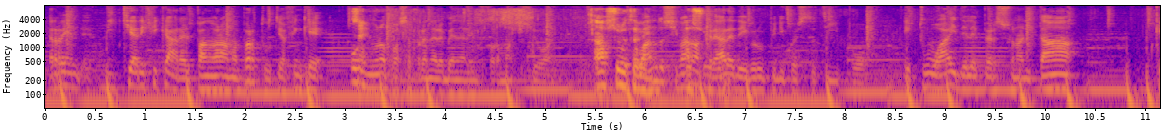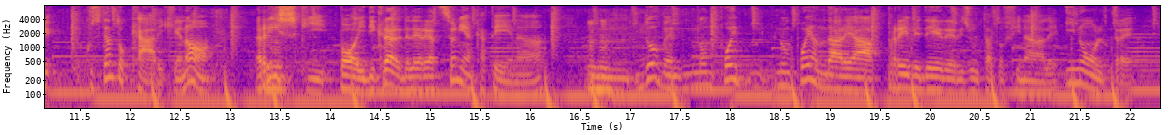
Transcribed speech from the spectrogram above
rend- di chiarificare il panorama per tutti affinché sì. ognuno possa prendere bene le informazioni. Assolutamente. Quando si vanno a creare dei gruppi di questo tipo e tu hai delle personalità che, così tanto cariche, no? Rischi mm. poi di creare delle reazioni a catena mm-hmm. dove non puoi, non puoi andare a prevedere il risultato finale. Inoltre,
